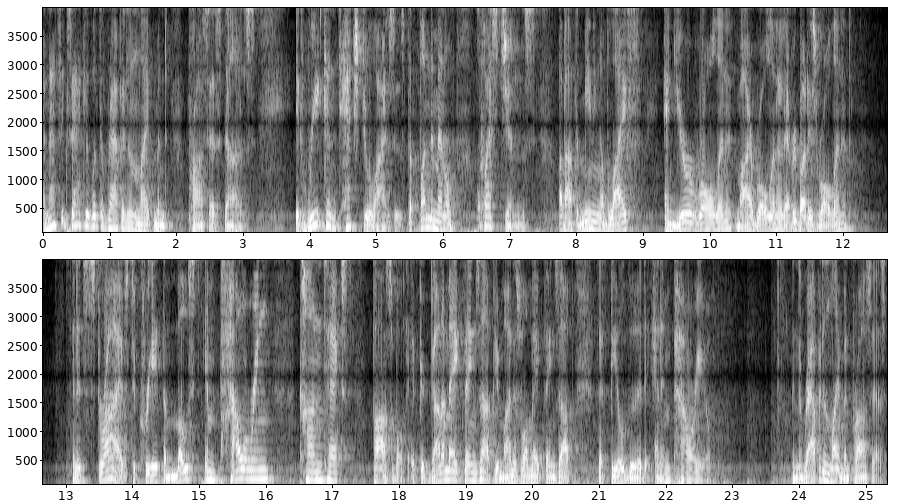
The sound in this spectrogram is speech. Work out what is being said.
And that's exactly what the rapid enlightenment process does. It recontextualizes the fundamental questions about the meaning of life and your role in it, my role in it, everybody's role in it. And it strives to create the most empowering context possible. If you're going to make things up, you might as well make things up that feel good and empower you. And the rapid enlightenment process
